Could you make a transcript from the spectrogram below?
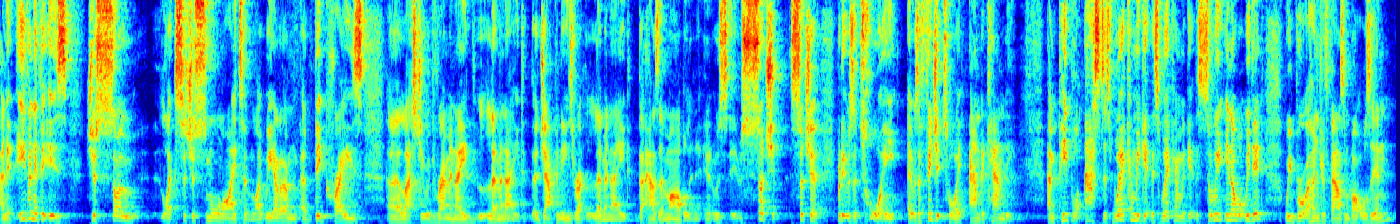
And it, even if it is just so like such a small item, like we had um, a big craze uh, last year with Lemonade Lemonade, a Japanese re- lemonade that has a marble in it. And it was it was such such a but it was a toy. It was a fidget toy and a candy. And people asked us, where can we get this? Where can we get this? So we, you know what we did? We brought 100,000 bottles in.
